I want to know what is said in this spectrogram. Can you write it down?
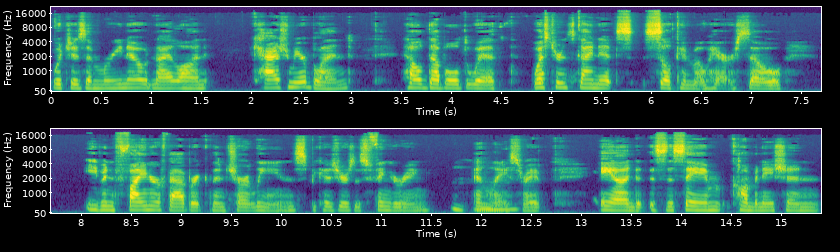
which is a merino nylon cashmere blend, held doubled with Western Sky Knits silk and mohair. So even finer fabric than Sharlene's because yours is fingering and mm-hmm. lace, right? And it's the same combination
